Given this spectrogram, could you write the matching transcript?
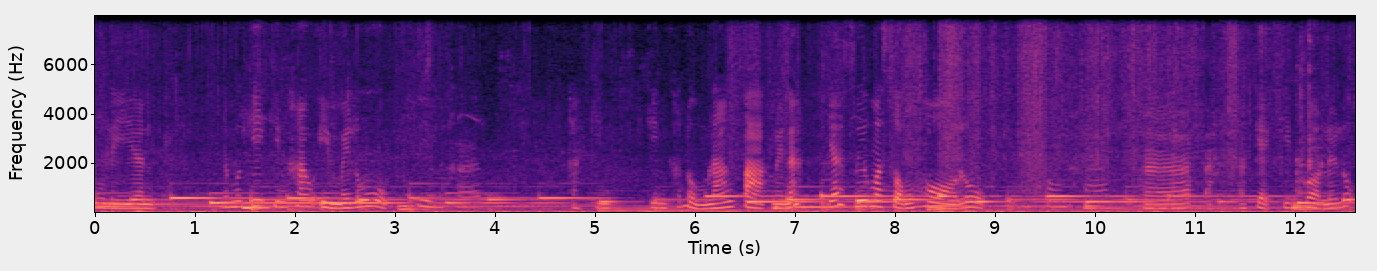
รงเรียน แล้วเมื่อกี้กินข้าวอิ่มไหมลูก อิ่มครับอะกินกินขนมล้างปากหน่อยนะ ย่าซื้อมาสองห่อลูกขอบคุณครับครับ อะอะแกะกินก่อนเลยลูก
